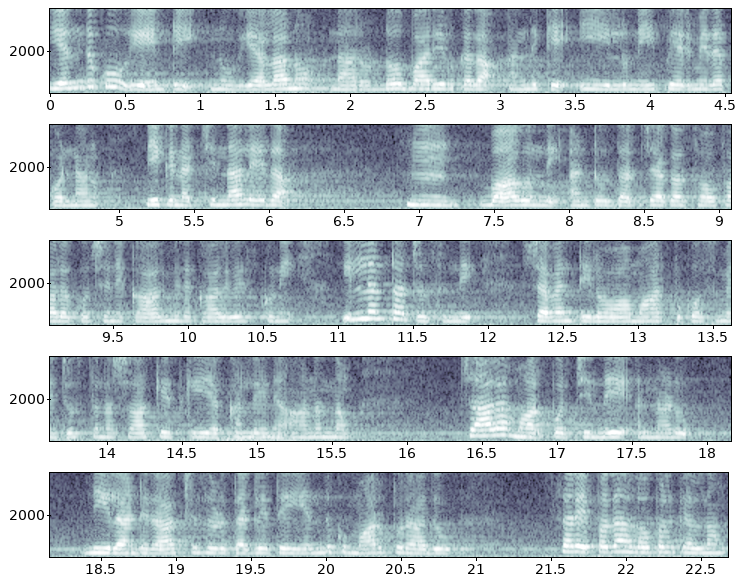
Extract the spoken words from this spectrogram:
ఎందుకు ఏంటి? నువ్వు ఎలానో నా రెండో భార్యవి కదా అందుకే ఈ ఇల్లు నీ పేరు మీద కొన్నాను. నీకు నచ్చిందా లేదా? బాగుంది అంటూ దర్జాగా సోఫాలో కూర్చొని కాలు మీద కాలు వేసుకుని ఇల్లంతా చూసింది. శ్రవంతిలో ఆ మార్పు కోసమే చూస్తున్న షాకేత్కి ఎక్కడ లేని ఆనందం. చాలా మార్పు వచ్చింది అన్నాడు. నీలాంటి రాక్షసుడు తగిలితే ఎందుకు మార్పు రాదు? సరే పదా లోపలికి వెళ్దాం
